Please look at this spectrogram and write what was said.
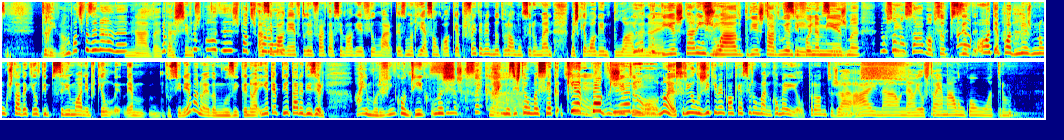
Terrível. Não podes fazer nada. Nada, Não, estás sempre. não podes. Podes Há sempre um- alguém a fotografar, está sempre alguém a filmar. Tens uma reação qualquer, perfeitamente natural num ser humano, mas que é logo empolada, Ele não é? podia estar enjoado, podia estar doente e Sim, foi na sim. mesma. Uma pessoa não sabe, uma pessoa precisa. de- Ou até pode mesmo não gostar daquele tipo de cerimónia, porque ele é do cinema, não é? Da música, não é? E até podia estar a dizer: Ai, amor, vim contigo, mas. Sim, mas que seca. Ai, mas isto é uma seca. Que é Sim, qualquer. legítimo. Não é? Seria legítimo em qualquer ser humano, como é ele. Pronto, já. Ai, não, não, eles estão é mal um com o outro.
